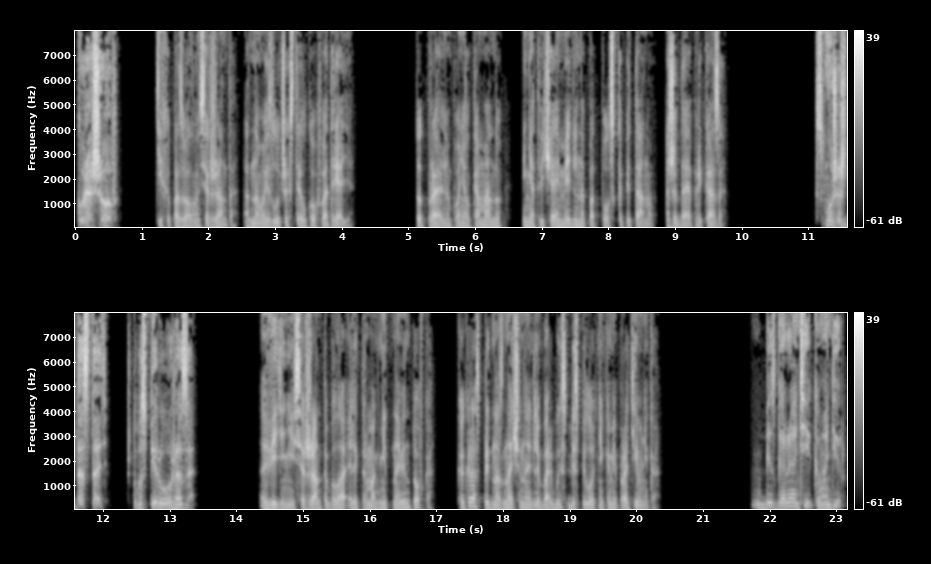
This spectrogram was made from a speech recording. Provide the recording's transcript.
«Курашов!» – тихо позвал он сержанта, одного из лучших стрелков в отряде. Тот правильно понял команду и, не отвечая, медленно подполз к капитану, ожидая приказа. «Сможешь достать, чтобы с первого раза?» В видении сержанта была электромагнитная винтовка, как раз предназначенная для борьбы с беспилотниками противника. «Без гарантии, командир.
